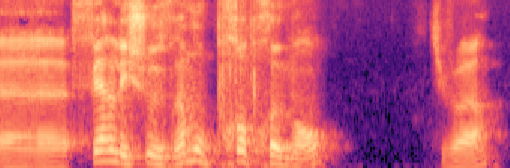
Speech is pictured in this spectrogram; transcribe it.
euh, faire les choses vraiment proprement, tu vois,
